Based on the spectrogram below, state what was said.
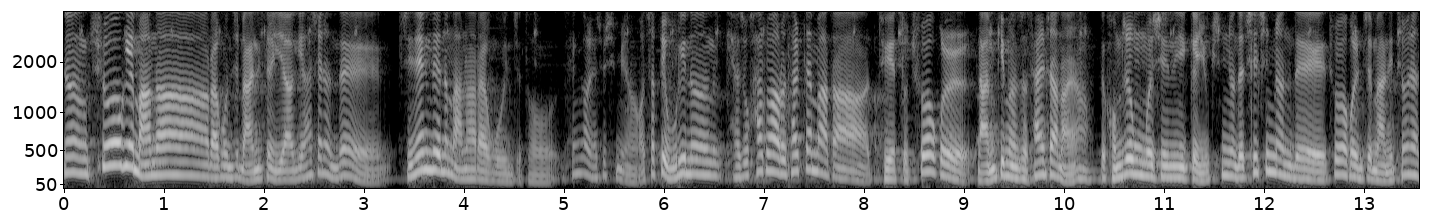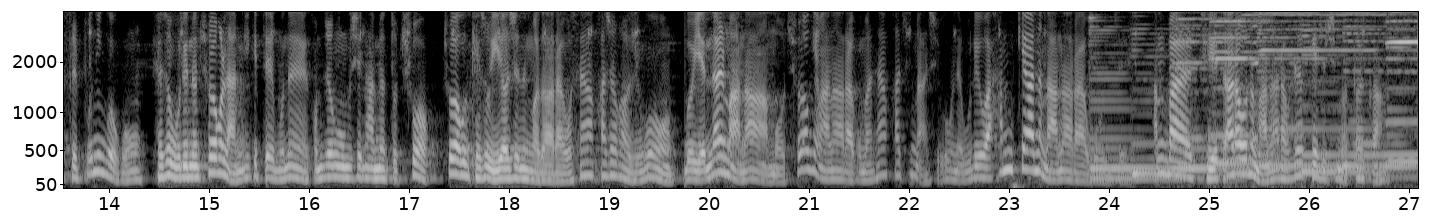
그냥 추억의 만화라고 이제 많이들 이야기하시는데 진행되는 만화라고 이제 더 생각을 해주시면 어차피 우리는 계속 하루하루 살 때마다 뒤에 또 추억을 남기면서 살잖아요. 검정고무신이 그러니까 60년대, 70년대 추억을 이제 많이 표현했을 뿐인 거고 계속 우리는 추억을 남기기 때문에 검정고무신 하면 또 추억, 추억은 계속 이어지는 거다라고 생각하셔가지고 뭐 옛날 만화, 뭐 추억의 만화라고만 생각하지 마시고 그냥 우리와 함께하는 만화라고 이제 한 발 뒤에 따라오는 만화라고 생각해 주시면 어떨까?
